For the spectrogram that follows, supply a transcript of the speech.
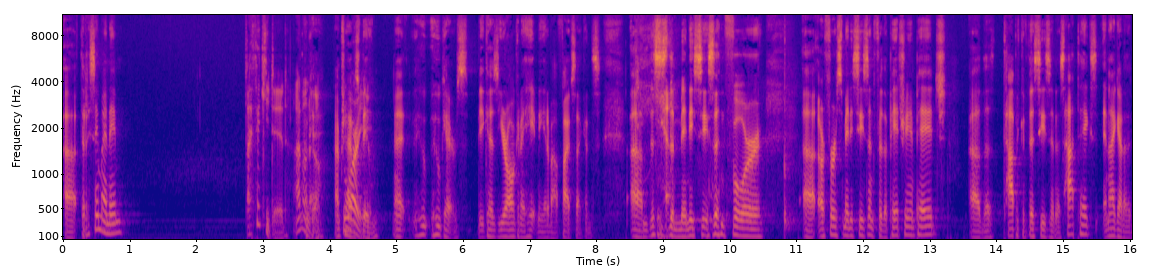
Uh, did I say my name? I think you did. I don't know. I'm Who Travis you? Bean. Uh, who who cares? Because you're all going to hate me in about five seconds. Um, this is the mini season for uh, our first mini season for the Patreon page. Uh, the topic of this season is hot takes, and I got a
